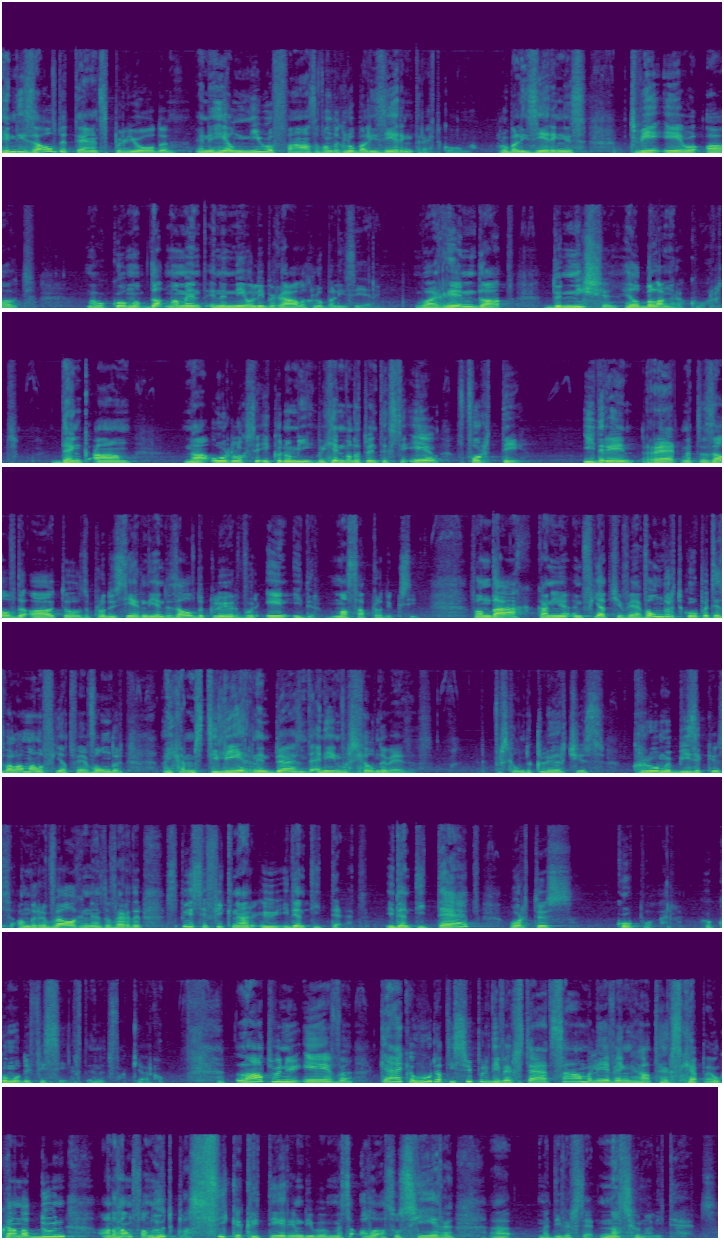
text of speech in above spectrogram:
in diezelfde tijdsperiode in een heel nieuwe fase van de globalisering terechtkomen. Globalisering is twee eeuwen oud, maar we komen op dat moment in een neoliberale globalisering, waarin dat de niche heel belangrijk wordt. Denk aan naoorlogse economie, begin van de 20e eeuw, Forte. Iedereen rijdt met dezelfde auto, ze produceren die in dezelfde kleur voor één ieder, massaproductie. Vandaag kan je een Fiatje 500 kopen. Het is wel allemaal een Fiat 500, maar je kan hem stileren in duizend en één verschillende wijzes. Verschillende kleurtjes, chrome biezetjes, andere velgen en zo verder, specifiek naar uw identiteit. Identiteit wordt dus koopwaar, gecommodificeerd in het vakjargon. Laten we nu even kijken hoe dat die superdiversiteit samenleving gaat herscheppen. we gaan dat doen aan de hand van het klassieke criterium die we met z'n allen associëren uh, met diversiteit, nationaliteit.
